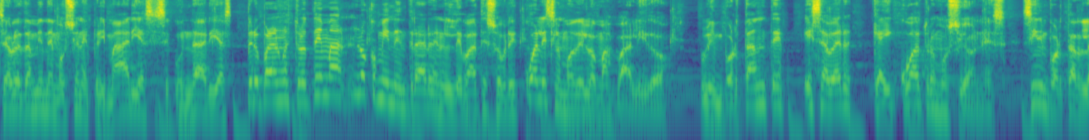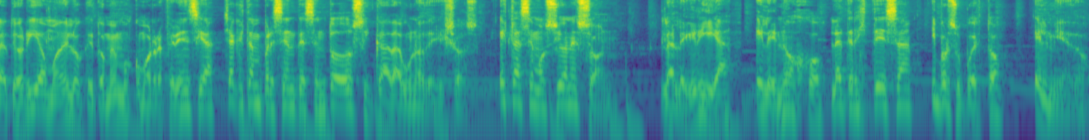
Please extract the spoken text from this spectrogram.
Se habla también de emociones primarias y secundarias, pero para nuestro tema no conviene entrar en el debate sobre cuál es el modelo más válido. Lo importante es saber que hay cuatro emociones, sin importar la teoría o modelo que tomemos como referencia, ya que están presentes en todos y cada uno de ellos. Estas emociones son la alegría, el enojo, la tristeza y por supuesto el miedo.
